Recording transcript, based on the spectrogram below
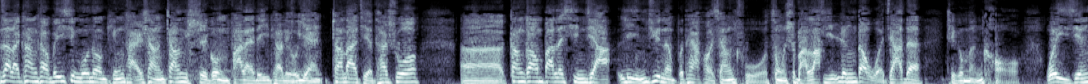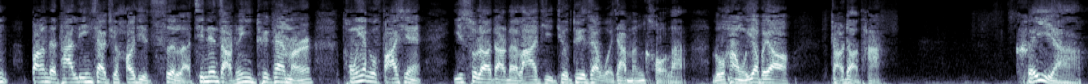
再来看看微信公众平台上张女士给我们发来的一条留言。张大姐她说，呃，刚刚搬了新家，邻居呢不太好相处，总是把垃圾扔到我家的这个门口。我已经帮着她拎下去好几次了。今天早晨一推开门，同样又发现一塑料袋的垃圾就堆在我家门口了。卢汉，我要不要找找他？可以啊，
